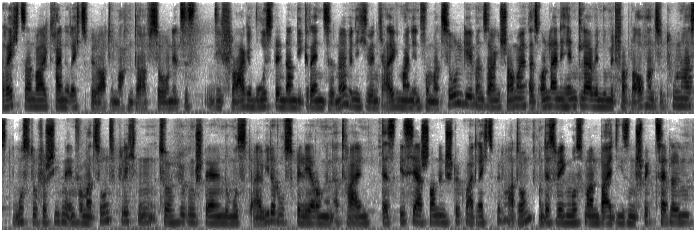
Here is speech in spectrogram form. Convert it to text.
Rechtsanwalt keine Rechtsberatung machen darf. So, und jetzt ist die Frage, wo ist denn dann die Grenze? Ne? Wenn, ich, wenn ich allgemeine Informationen gebe und sage, schau mal, als Online-Händler, wenn du mit Verbrauchern zu tun hast, musst du verschiedene Informationspflichten zur Verfügung stellen, du musst äh, Widerrufsbelehrungen erteilen. Das ist ja schon ein Stück weit Rechtsberatung. Und deswegen muss man bei diesen Spickzetteln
